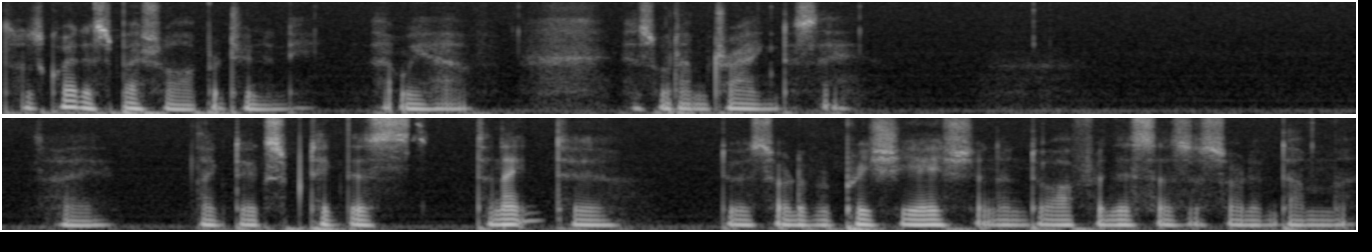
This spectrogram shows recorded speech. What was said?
So it's quite a special opportunity that we have, is what I'm trying to say. So I like to take this tonight to do a sort of appreciation and to offer this as a sort of Dhamma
